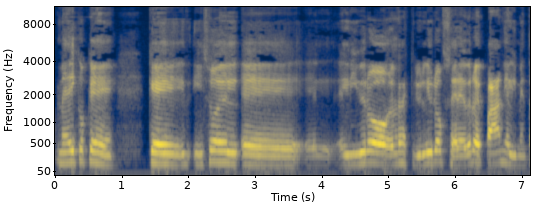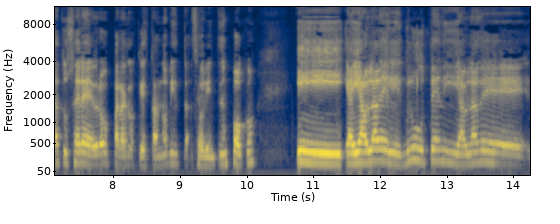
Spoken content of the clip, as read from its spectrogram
médico que, que hizo el, el, libro, el reescribió el libro Cerebro de Pan y Alimenta tu Cerebro, para los que están se orienten un poco. Y, ahí habla del gluten y habla de,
